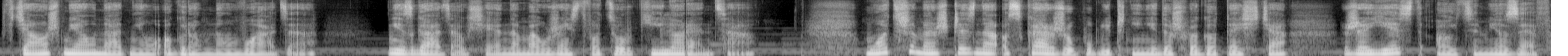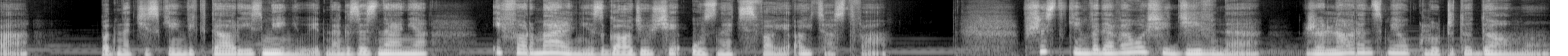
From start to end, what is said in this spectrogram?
Wciąż miał nad nią ogromną władzę. Nie zgadzał się na małżeństwo córki Lorenza. Młodszy mężczyzna oskarżył publicznie niedoszłego teścia, że jest ojcem Józefa. Pod naciskiem Wiktorii zmienił jednak zeznania i formalnie zgodził się uznać swoje ojcostwo. Wszystkim wydawało się dziwne, że Lorenz miał klucz do domu,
